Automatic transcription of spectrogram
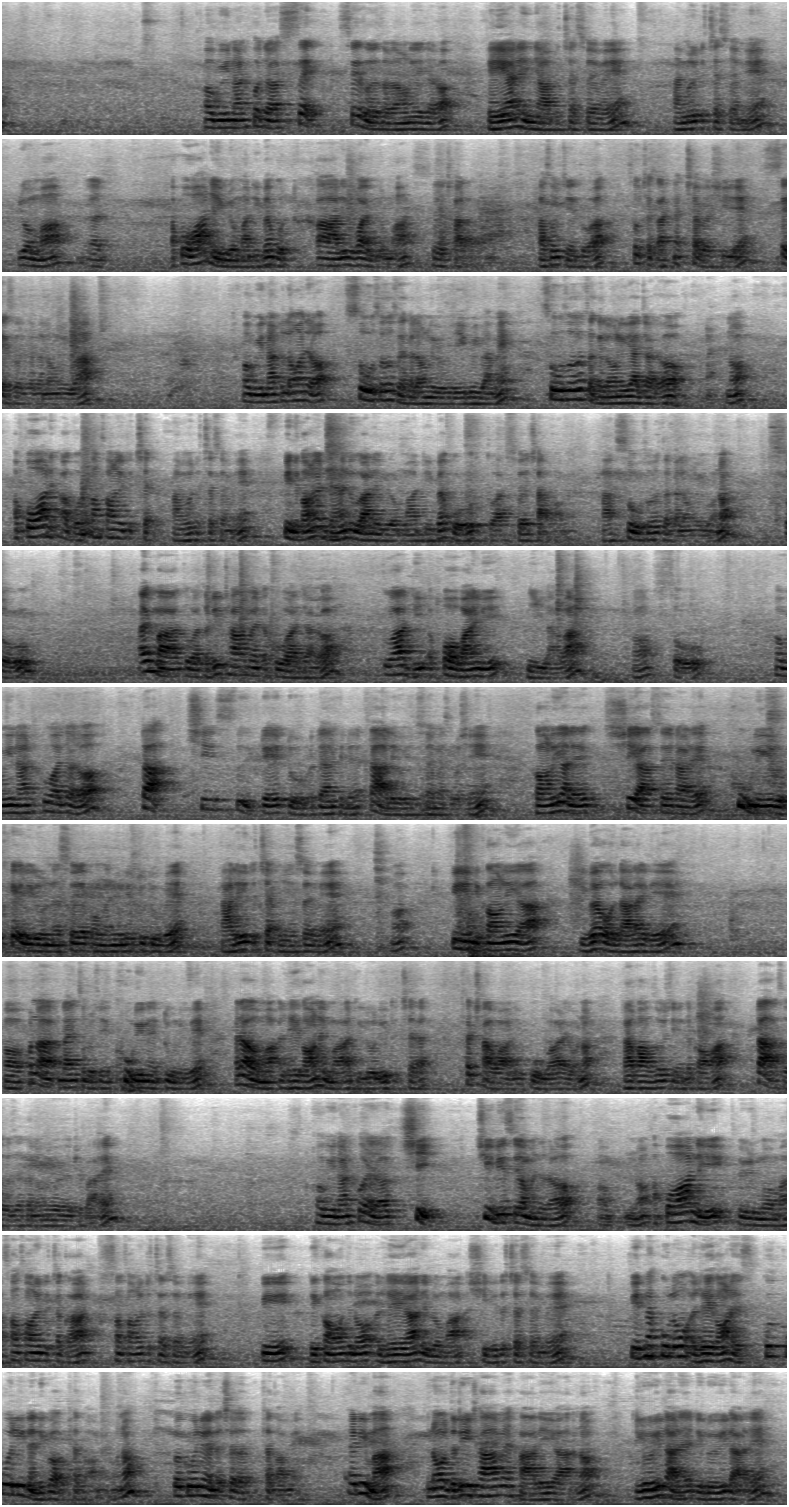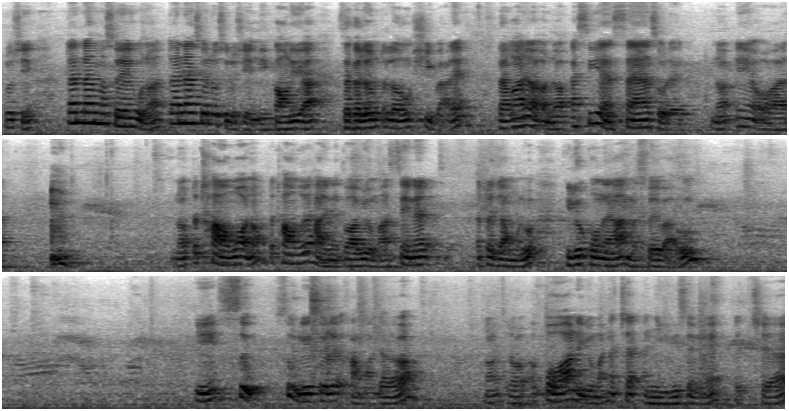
ဟုတ်ပြီနောက်တစ်ခုကျတော့ဆက် စေဆိုတဲ့စကားလုံးလေးကျတော့ဘေးကနေညာတစ်ချက်ဆွဲမယ်မိုင်မိုးတစ်ချက်ဆွဲမယ်ပြီးတော့မှအပေါ်ကနေပြီးတော့မှဒီဘက်ကိုခါလေးဝိုက်ပြီးတော့မှဆွဲချလာတယ်ဒါဆိုရင်သူကစုပ်ချက်ကနှစ်ချက်ပဲရှိတယ်စေဆိုတဲ့စကားလုံးလေးပါဟုတ်ပြီနောက်တစ်လုံးကကျတော့ဆိုဆိုစကားလုံးလေးကိုရေးပြပါမယ်ဆိုဆိုစကားလုံးလေးကကျတော့နော်အပေါ်ကနေအောက်ကိုဆောင်းဆောင်းလေးတစ်ချက်ဒါမျိုးတစ်ချက်ဆက်မယ်ပြီးဒီကောင်နဲ့ဒန်းတူကနေပြီးတော့မှဒီဘက်ကိုသူကဆွဲချပါမယ်ဒါဆိုဆိုစကားလုံးလေးပေါ့နော်ဆို အဲ့မှာသူကသတိထားမဲ့တစ်ခုကကြတော့သူကဒီအပေါ်ပိုင်းလေးညီတာပါနော်ဆိုဟုတ်ပြီနောက်တစ်ခုကကြတော့တရှိစုတဲတူအတန်းဖြစ်တဲ့တလေးကိုဆွဲမယ်ဆိုလို့ရှိရင်ခေါင်းလေးကလည်းရှေ့အားဆွဲထားတဲ့ခုလေးတို့ခဲ့လေးတို့နဲ့ဆွဲတဲ့ပုံစံမျိုးလေးတူတူပဲဒါလေးတစ်ချက်အရင်ဆွဲမယ်နော်ပြီးရင်ဒီခေါင်းလေးကဒီဘက်ကိုလာလိုက်တယ်ဟောခုနအတိုင်းဆိုလို့ရှိရင်ခုလေးနဲ့တူနေတယ်အဲ့ဒါကိုမှအလေကောင်းတွေမှာဒီလိုလေးတစ်ချက်ထက်ချပါလေးပို့သွားတယ်ပေါ့နော်ဒါကောင်ဆိုရှင်ဒီကောင်က တဆိုတဲ့စကားလုံးမျိုးပဲဖြစ်ပါတယ်ဟုတ်ပြီနောက်တစ်ခုကတော့ချီချီလေးဆွဲရမှာတော့နော်အပေါ်ကနေပြီးတော့မှဆောင်းဆောင်းလေးတစ်ချက်ကဆောင်းဆောင်းလေးတစ်ချက်ဆွဲမယ်ပြီးဒီကောင်ကကျွန်တော်အလေကနေပြီးတော့မှအရှိလေးတစ်ချက်ဆွဲမယ်ပြီးနှစ်ခုလုံးအလေကောင်းတယ်ကိုကိုလေးနဲ့ဒီကောင်ဖြတ်သွားမယ်ပေါ့နော်ကိုကိုလေးနဲ့တစ်ချက်ဖြတ်သွားမယ်အဲ့ဒီမှာကျွန်တော်တတိထားမဲ့ဟာလေးကနော်ဒီလိုကြီးလာတယ်ဒီလိုကြီးလာတယ်လို့ရှိရင်တန်တန်မဆွဲဘူးနော်တန်တန်ဆွဲလို့ရှိလို့ရှိရင်ဒီကောင်လေးကစကလုံးတစ်လုံးရှိပါတယ် ဒါကတော့နော် ASEAN Sun ဆိုတဲ့နော်အင်းဟိုဟာနော်တထောင်ပေါ့နော်တထောင်ဆိုတဲ့ဟာလေးနဲ့တွားပြီးတော့မှဆင်တဲ့အတွက်ကြောင့်မလို့ဒီလိုပုံစံကမဆွဲပါဘူးအင်းစုစုလေးဆွဲတဲ့အခါမှာကျတော့နော်ကျွန်တော်အပေါ်ကနေပြီးမှနှစ်ချက်အညီလေးဆွဲမယ်တစ်ချက်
